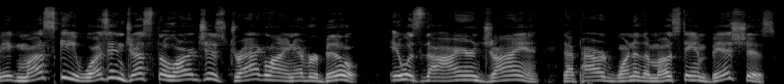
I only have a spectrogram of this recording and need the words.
Big Muskie wasn't just the largest dragline ever built. It was the Iron Giant that powered one of the most ambitious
